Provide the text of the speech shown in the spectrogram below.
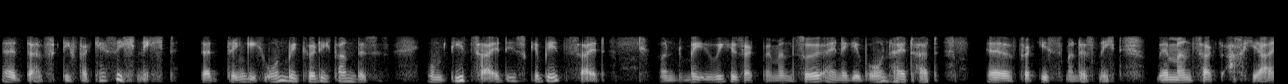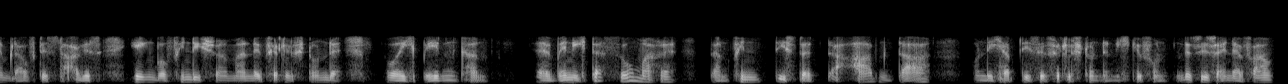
äh, die vergesse ich nicht. Da denke ich unbekürlich dran, dass es um die Zeit ist Gebetszeit. Und wie gesagt, wenn man so eine Gewohnheit hat, äh, vergisst man das nicht. Wenn man sagt, ach ja, im Laufe des Tages, irgendwo finde ich schon mal eine Viertelstunde, wo ich beten kann. Äh, wenn ich das so mache, dann find, ist der Abend da und ich habe diese Viertelstunde nicht gefunden. Das ist eine Erfahrung,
